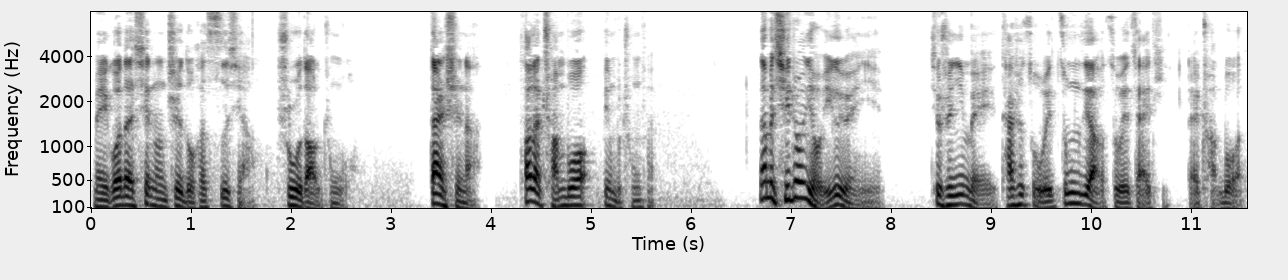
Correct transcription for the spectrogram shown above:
美国的宪政制度和思想输入到了中国，但是呢，它的传播并不充分。那么，其中有一个原因，就是因为它是作为宗教作为载体来传播的。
